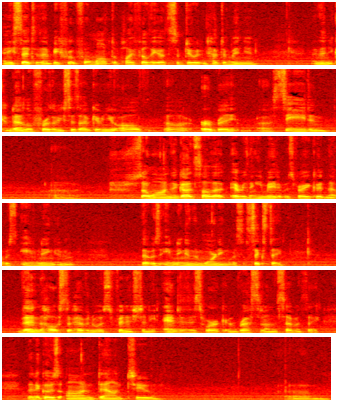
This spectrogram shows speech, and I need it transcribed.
and He said to them, Be fruitful, multiply, fill the earth, subdue it, and have dominion. And then you come down a little further, and He says, I've given you all uh, herb, uh, seed, and uh, so on. And God saw that everything He made it was very good, and that was evening, and that was evening and the morning was the sixth day. Then the host of heaven was finished, and He ended His work and rested on the seventh day. Then it goes on down to, um,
